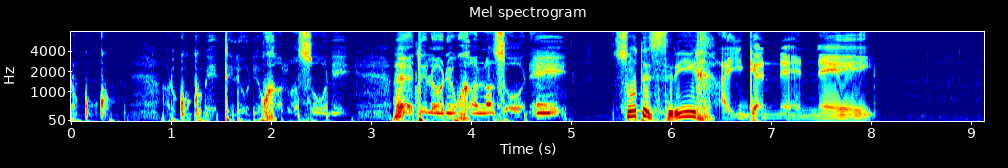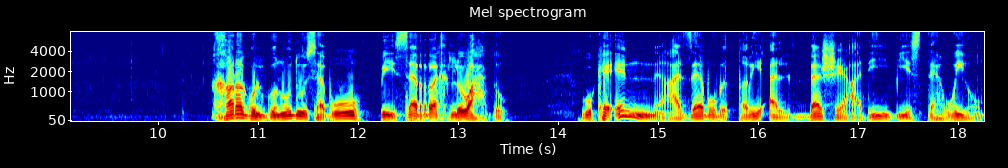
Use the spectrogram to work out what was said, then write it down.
أرجوكم أرجوكم اقتلوني وخلصوني. اقتلوني وخلصوني. صوت الصريخ هيجنني. خرجوا الجنود وسابوه بيصرخ لوحده وكأن عذابه بالطريقة البشعة دي بيستهويهم.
